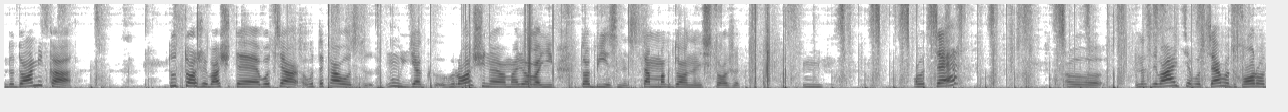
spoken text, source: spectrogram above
до доміка. Тут теж, бачите, оця, от така от, ну, як гроші намальовані, то бізнес. Там Макдональдс теж. Оце е, називається оце от город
